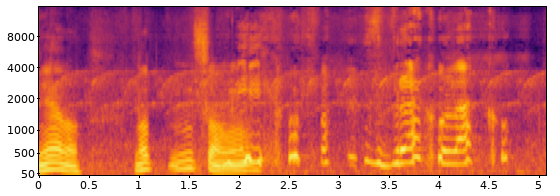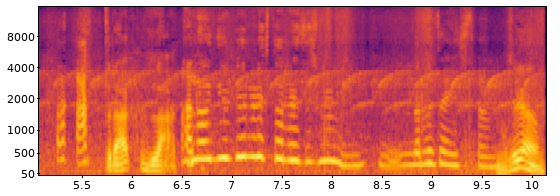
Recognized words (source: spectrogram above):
Nie no. No, no co? No, mi, kurwa, z braku laku. Brak blat. Ale oni wierzyli w to, że jesteśmy rodzeństwem. No wiem.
